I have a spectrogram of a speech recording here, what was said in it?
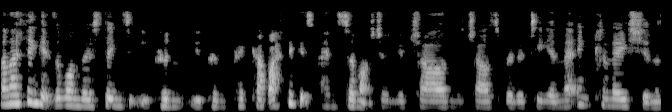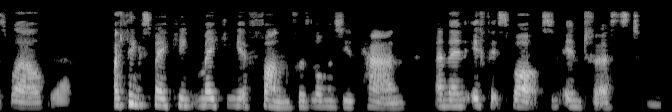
And I think it's one of those things that you can you can pick up. I think it depends so much on your child and your child's ability and their inclination as well. Yeah. I think it's making making it fun for as long as you can, and then if it sparks an interest Mm.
